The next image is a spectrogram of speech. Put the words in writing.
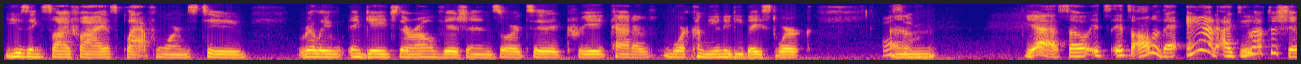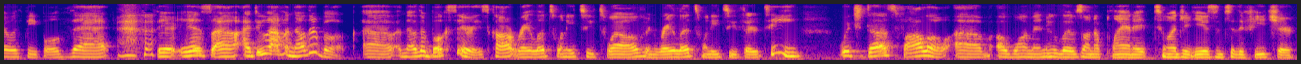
using sci-fi as platforms to really engage their own visions or to create kind of more community based work. Awesome. Um, yeah, so it's it's all of that, and I do have to share with people that there is uh, I do have another book, uh, another book series called Rayla twenty two twelve and Rayla twenty two thirteen, which does follow um, a woman who lives on a planet two hundred years into the future,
